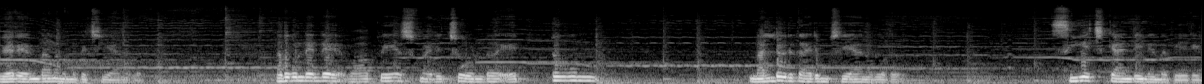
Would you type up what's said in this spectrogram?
വേറെ എന്താണ് നമുക്ക് ചെയ്യാനുള്ളത്? അതുകൊണ്ട് എന്റെ വാപ്പയെ സ്മരിച്ചുകൊണ്ട് ഏറ്റവും നല്ലൊരു കാര്യം ചെയ്യാനുള്ളത് സി എച്ച് ക്യാന്റീൻ എന്ന പേരിൽ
